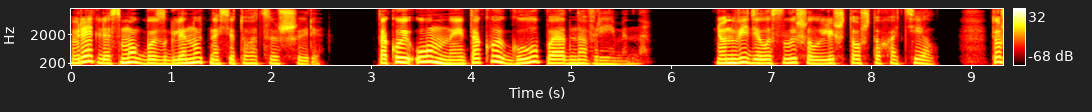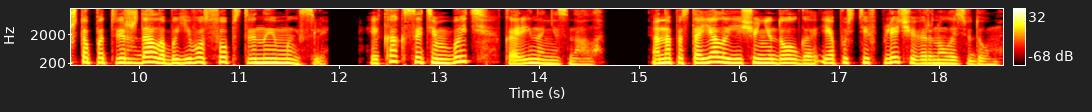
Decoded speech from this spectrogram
вряд ли смог бы взглянуть на ситуацию шире. Такой умный и такой глупый одновременно. Он видел и слышал лишь то, что хотел, то, что подтверждало бы его собственные мысли. И как с этим быть, Карина не знала. Она постояла еще недолго и, опустив плечи, вернулась в дом.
